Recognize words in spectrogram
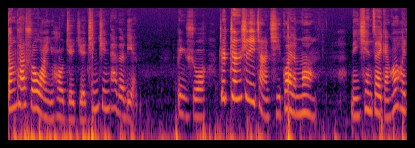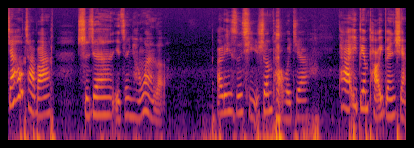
当她说完以后，姐姐亲亲她的脸，并说：“这真是一场奇怪的梦。你现在赶快回家喝茶吧。”时间已经很晚了，爱丽丝起身跑回家。她一边跑一边想：“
